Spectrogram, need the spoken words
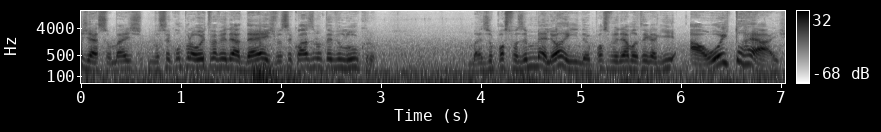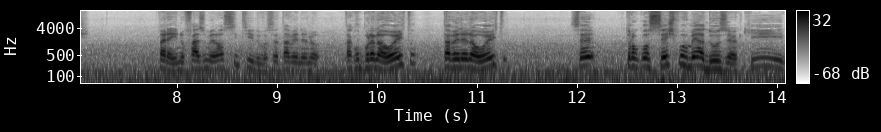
Gerson, mas você compra 8 e vai vender a 10, você quase não teve lucro. Mas eu posso fazer melhor ainda, eu posso vender a manteiga ghee a 8 reais. Peraí, não faz o menor sentido. Você tá vendendo. tá comprando a 8, tá vendendo a 8, você trocou 6 por meia dúzia. Que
